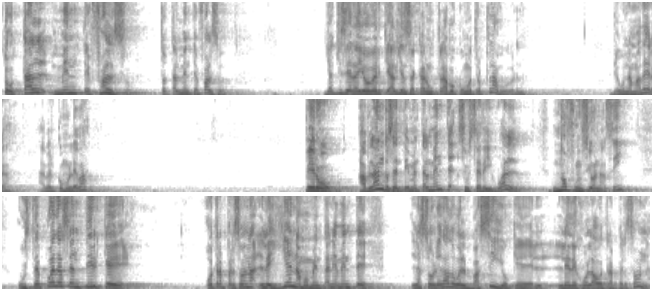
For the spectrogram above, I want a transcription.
Totalmente falso, totalmente falso. Ya quisiera yo ver que alguien sacara un clavo con otro clavo, ¿verdad? De una madera, a ver cómo le va. Pero hablando sentimentalmente sucede igual, no funciona así. Usted puede sentir que otra persona le llena momentáneamente la soledad o el vacío que le dejó la otra persona.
